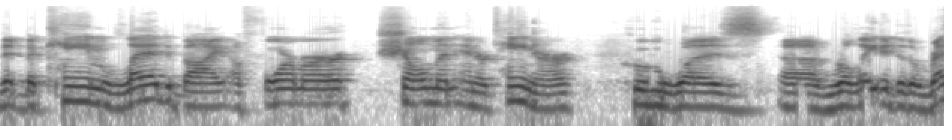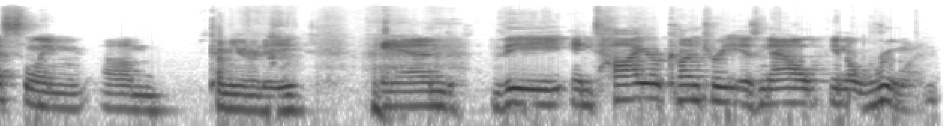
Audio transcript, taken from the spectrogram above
that became led by a former showman entertainer who was uh, related to the wrestling um, community. And the entire country is now in a ruin.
